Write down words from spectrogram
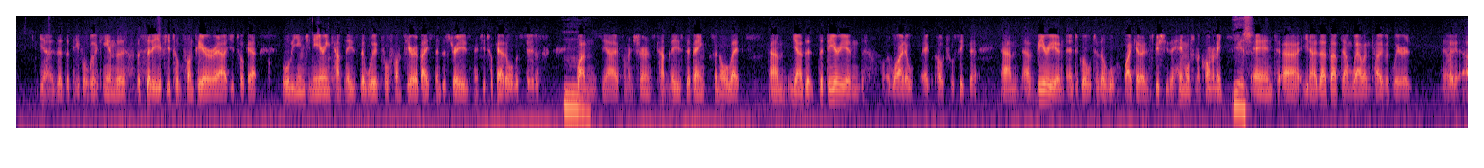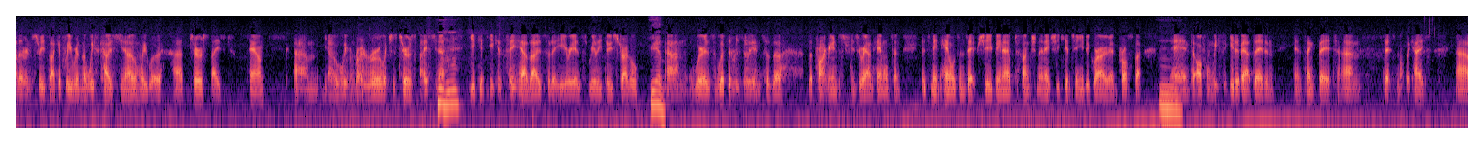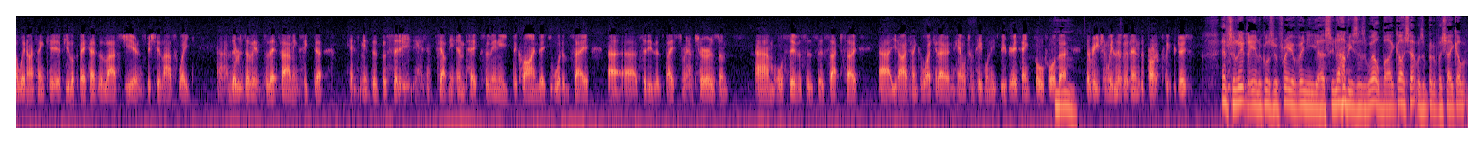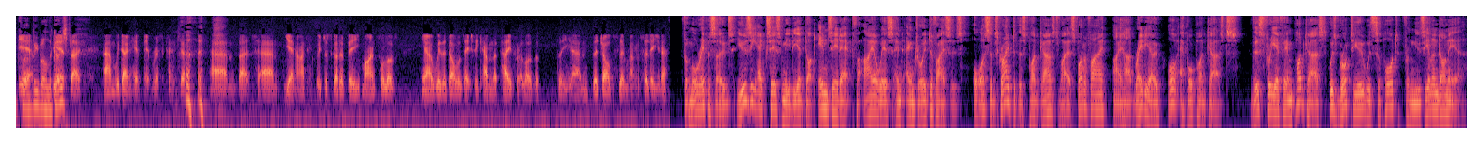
you know the the people working in the the city. If you took Fonterra out, you took out all the engineering companies that work for Fonterra-based industries, and if you took out all the service Mm. ones, you know, from insurance companies to banks and all that, um, you know, the, the dairy and wider agricultural sector um, are very in- integral to the Waikato and especially the Hamilton economy. Yes. And, uh, you know, they've, they've done well in COVID, whereas you know, other industries, like if we were in the West Coast, you know, and we were a tourist-based town, um, you know, even Rotorua, which is tourist-based, you know, Mhm. you can you can see how those sort of areas really do struggle. Yeah. Um, whereas with the resilience of the the primary industries around Hamilton, it's meant Hamilton's actually been able to function and actually continue to grow and prosper. Mm. And often we forget about that and and think that um, that's not the case. Uh, when I think if you look back over the last year and especially last week, um, the resilience of that farming sector has meant that the city hasn't felt the impacts of any decline that you would in, say, uh, a city that's based around tourism um, or services as such. So, uh, you know, I think Waikato and Hamilton people need to be very thankful for Mm. the, the region we live in and the products we produce. Absolutely, and of course we're free of any uh, tsunamis as well. By gosh, that was a bit of a shake up for the people on the coast. Yeah, so um, we don't have that risk future. um, but um, yeah, no, I think we've just got to be mindful of you know where the dollars actually come that pay for a lot of the the, um, the jobs that run the city. You know. For more episodes, use the accessmedia.nz app for iOS and Android devices, or subscribe to this podcast via Spotify, iHeartRadio, or Apple Podcasts. This free FM podcast was brought to you with support from New Zealand On Air.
